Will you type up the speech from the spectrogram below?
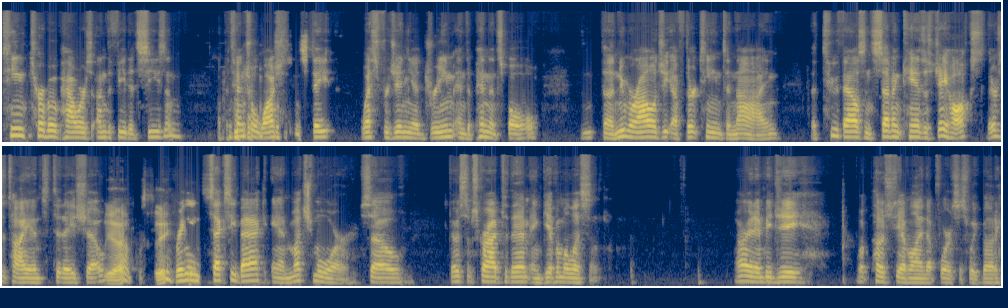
Team Turbo Power's undefeated season, a potential Washington State West Virginia Dream Independence Bowl, the numerology of 13 to 9, the 2007 Kansas Jayhawks. There's a tie in to today's show. yeah, see, Bringing sexy back and much more. So go subscribe to them and give them a listen. All right, MBG, what posts do you have lined up for us this week, buddy?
